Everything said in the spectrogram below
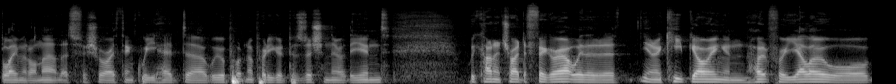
blame it on that. That's for sure. I think we had uh, we were put in a pretty good position there at the end. We kind of tried to figure out whether to you know keep going and hope for a yellow or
